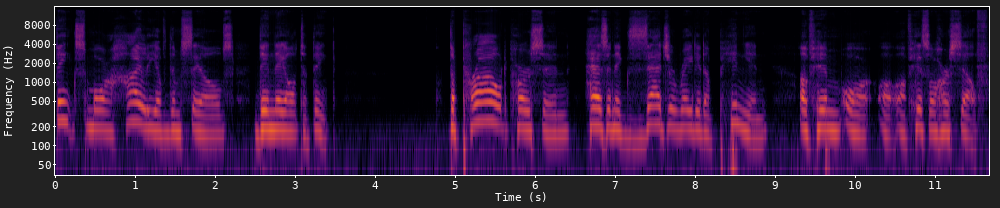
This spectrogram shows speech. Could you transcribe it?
thinks more highly of themselves than they ought to think. The proud person has an exaggerated opinion of him or, or of his or herself.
